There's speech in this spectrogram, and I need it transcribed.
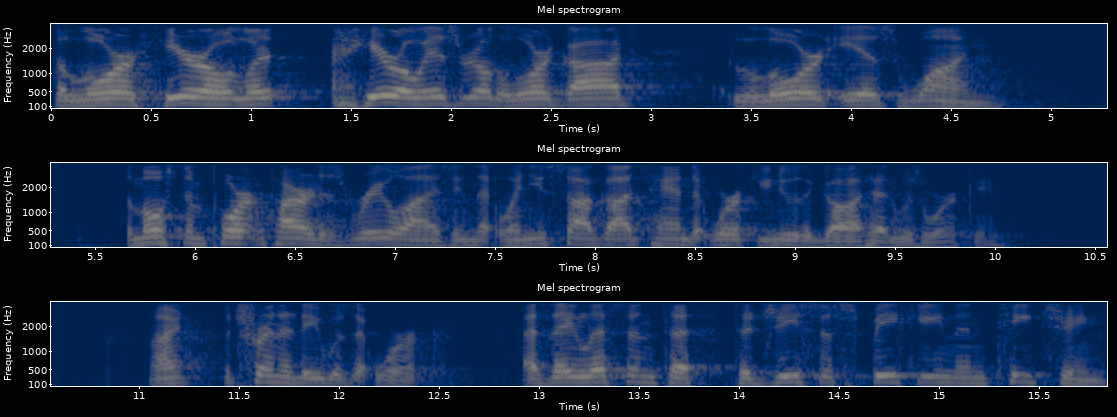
the Lord, hero, hero Israel, the Lord God, the Lord is one. The most important part is realizing that when you saw God's hand at work, you knew the Godhead was working. Right? The Trinity was at work. As they listened to, to Jesus speaking and teaching,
